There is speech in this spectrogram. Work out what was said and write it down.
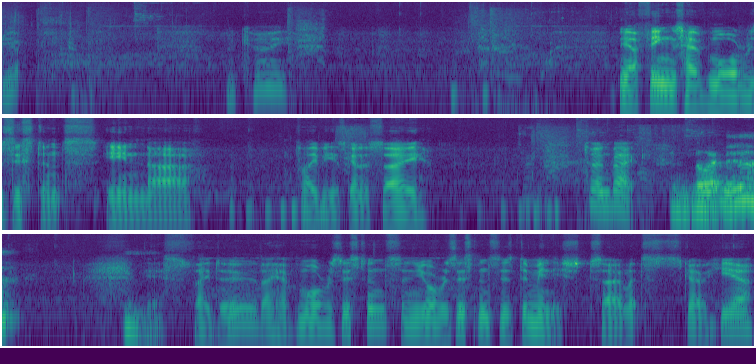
Yep. Okay. Now things have more resistance in. Uh, is going to say, "Turn back." Nightmare. Yes, they do. They have more resistance, and your resistance is diminished. So let's go here,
